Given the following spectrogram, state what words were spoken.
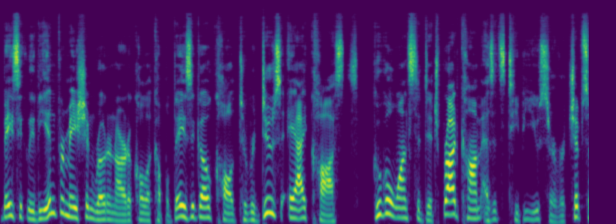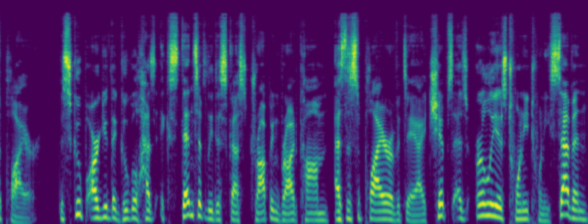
Basically, the information wrote an article a couple days ago called To Reduce AI Costs, Google wants to ditch Broadcom as its TPU server chip supplier. The scoop argued that Google has extensively discussed dropping Broadcom as the supplier of its AI chips as early as 2027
